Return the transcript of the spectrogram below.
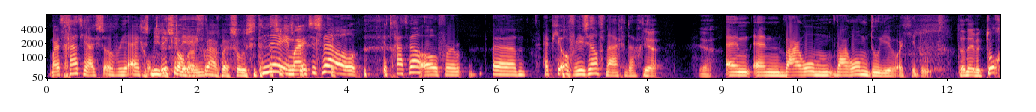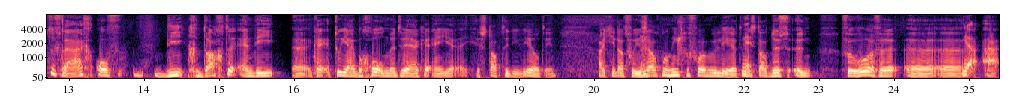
Maar het gaat juist over je eigen ontwikkeling. Het is niet de vraag bij sollicitatie. Nee, maar het, is wel, het gaat wel over... Um, heb je over jezelf nagedacht? Ja. Ja. En, en waarom, waarom doe je wat je doet? Dan heb ik toch de vraag of die gedachte en die. Uh, kijk, toen jij begon met werken en je, je stapte die wereld in, had je dat voor jezelf nog niet geformuleerd. Is dat dus een verworven uh, ja.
